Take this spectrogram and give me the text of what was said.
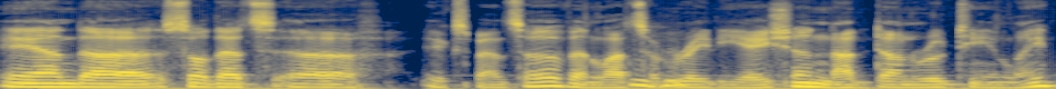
And uh, so that's uh, expensive and lots Mm-hmm. of radiation, not done routinely.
